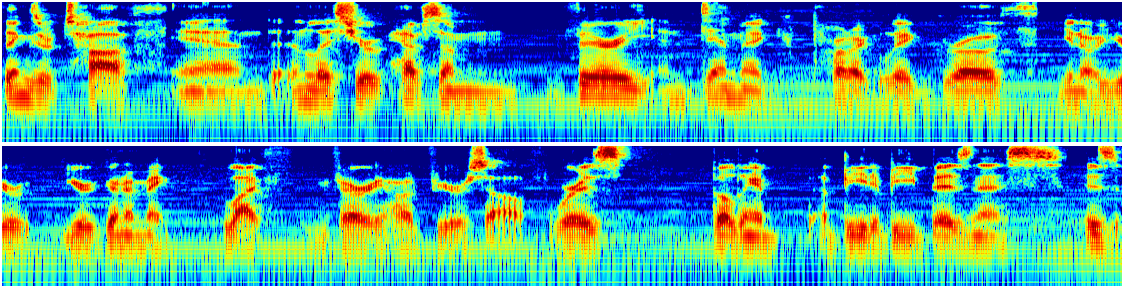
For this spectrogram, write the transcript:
things are tough and unless you have some very endemic product led growth, you know, you're you're gonna make life very hard for yourself. Whereas building a a B2B business is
